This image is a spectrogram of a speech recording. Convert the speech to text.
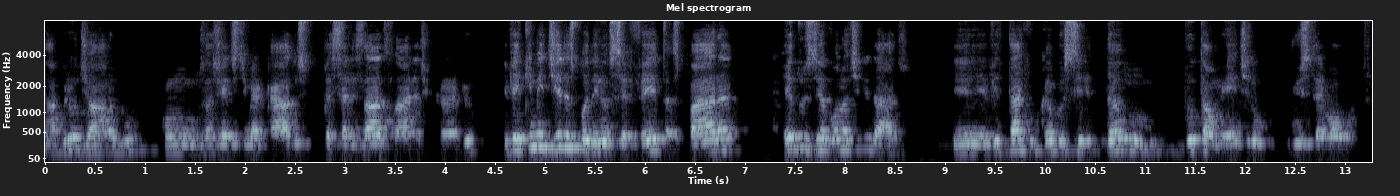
abrir um diálogo com os agentes de mercado especializados na área de câmbio e ver que medidas poderiam ser feitas para reduzir a volatilidade e evitar que o câmbio oscile tão brutalmente de um extremo ao outro.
